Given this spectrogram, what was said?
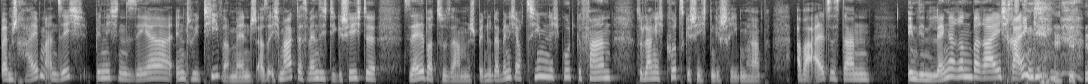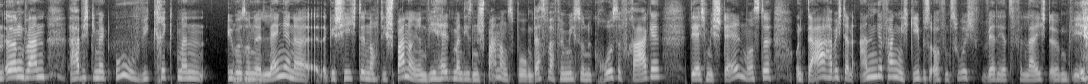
beim Schreiben an sich bin ich ein sehr intuitiver Mensch. Also ich mag das, wenn sich die Geschichte selber zusammenspinnt. Und da bin ich auch ziemlich gut gefahren, solange ich Kurzgeschichten geschrieben habe. Aber als es dann in den längeren Bereich reinging, irgendwann habe ich gemerkt, uh, wie kriegt man über so eine Länge einer Geschichte noch die Spannungen. Wie hält man diesen Spannungsbogen? Das war für mich so eine große Frage, der ich mich stellen musste. Und da habe ich dann angefangen, ich gebe es offen zu, ich werde jetzt vielleicht irgendwie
